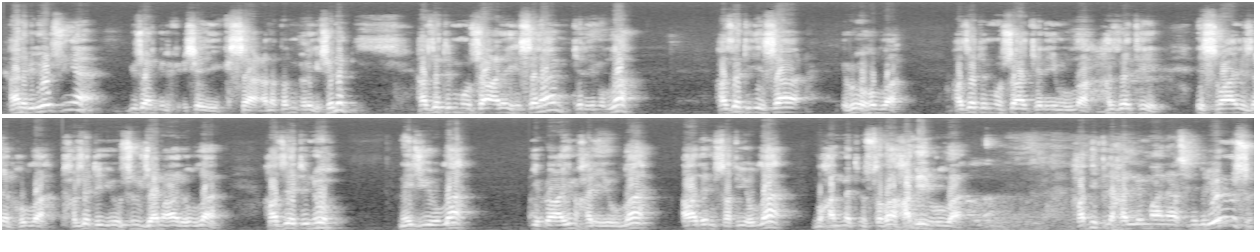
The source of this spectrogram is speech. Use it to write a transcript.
Hani biliyorsun ya güzel bir şey kısa anlatalım böyle geçelim. Hz. Musa aleyhisselam kelimullah, Hz. İsa ruhullah, Hz. Musa kelimullah, Hz. İsmail zebhullah, Hz. Yusuf cemalullah, Hz. Nuh neciyullah, İbrahim halilullah, Adem safiyullah, Muhammed Mustafa Habibullah. Habib'le Halil'in manasını biliyor musun?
